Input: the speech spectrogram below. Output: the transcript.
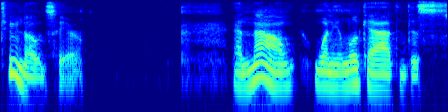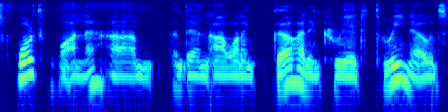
two nodes here and now, when you look at this fourth one, um, then I want to go ahead and create three nodes.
